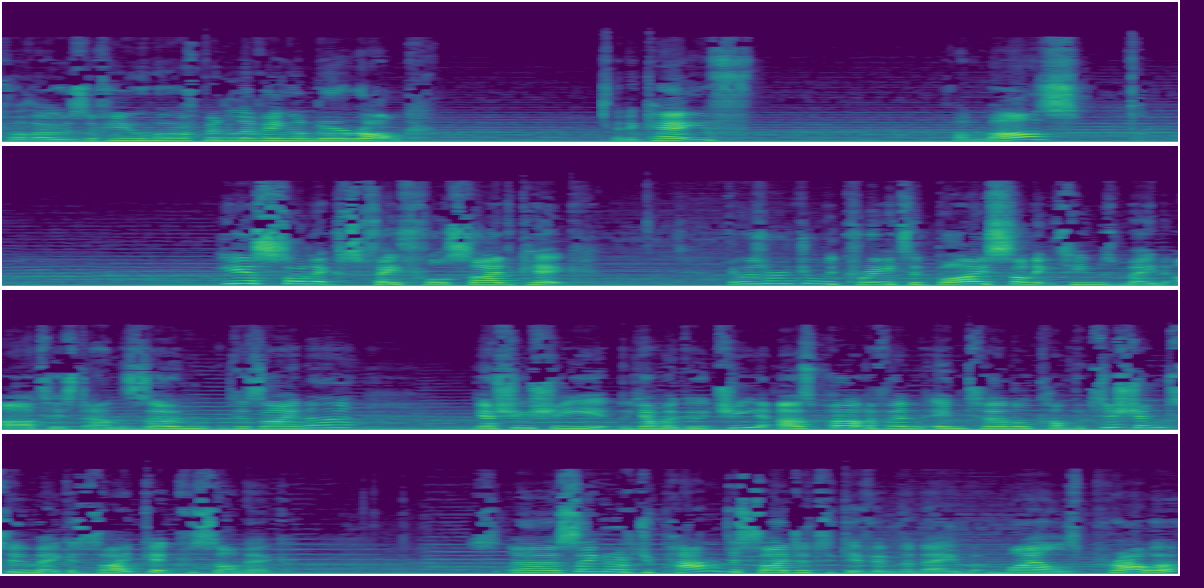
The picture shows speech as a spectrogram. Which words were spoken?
for those of you who have been living under a rock, in a cave, on Mars, he is Sonic's faithful sidekick. It was originally created by Sonic Team's main artist and zone designer, Yasushi Yamaguchi, as part of an internal competition to make a sidekick for Sonic. Uh, Sega of Japan decided to give him the name Miles Prower,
